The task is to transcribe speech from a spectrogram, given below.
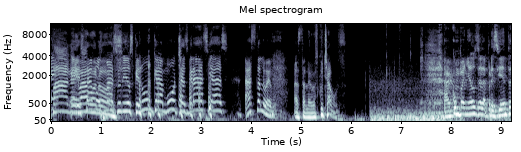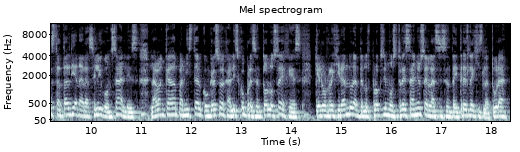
Apaga y Estamos vámonos. más unidos que nunca. Muchas gracias. Hasta luego. Hasta luego, escuchamos. Acompañados de la presidenta estatal Diana Araceli González, la bancada panista del Congreso de Jalisco presentó los ejes que los regirán durante los próximos tres años en la 63 legislatura.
